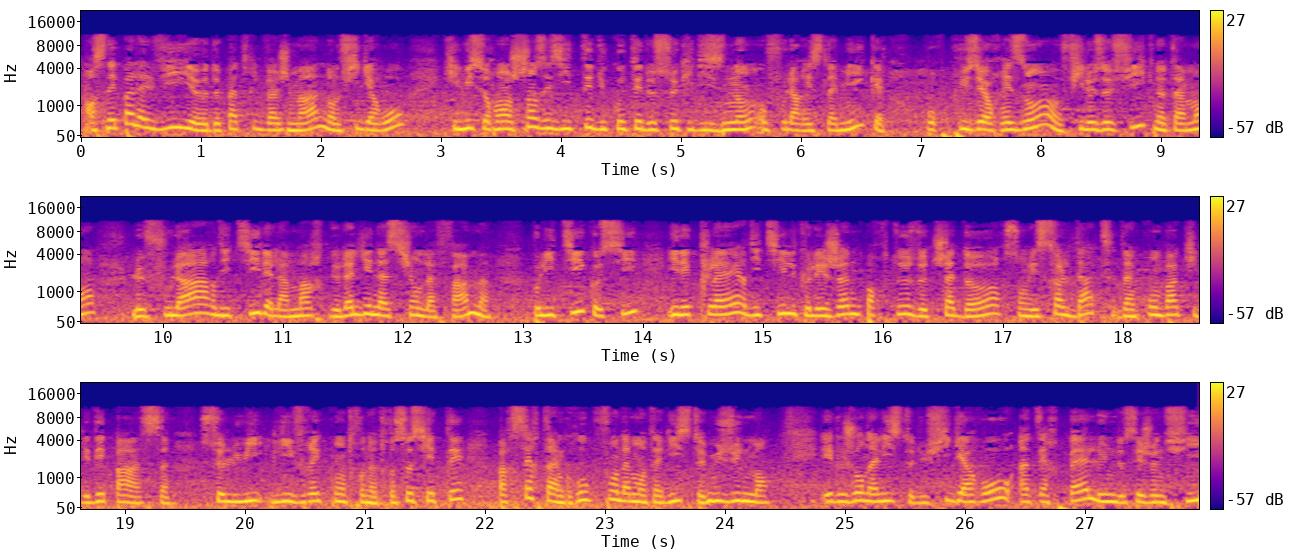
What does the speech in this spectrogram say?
Alors, ce n'est pas l'avis euh, de Patrick Wajman dans le Figaro, qui lui se range sans hésiter du côté de ceux qui disent non au foulard islamique, pour plusieurs raisons, philosophiques notamment. Le foulard, dit-il, est la marque de l'aliénation de la femme. Politique aussi, il est clair, dit-il, que les jeunes porteuses de tchador sont les soldates d'un combat qui les dépasse, celui livré contre notre société par certains groupes fondamentalistes musulmans. Et le journaliste du Figaro interpelle une de ces jeunes filles,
